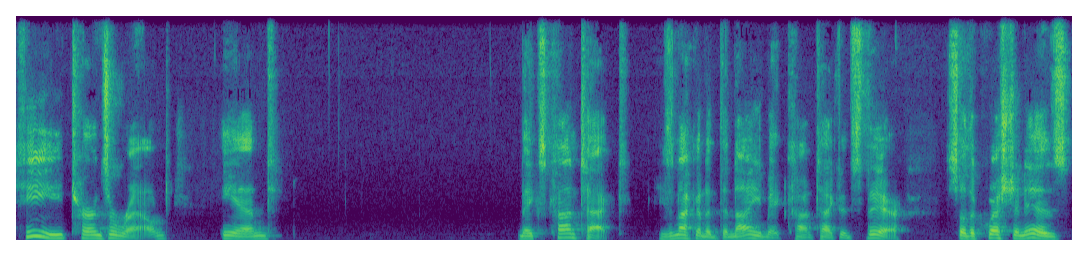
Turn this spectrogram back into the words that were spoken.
he turns around and makes contact He's not going to deny he made contact, it's there. So the question is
